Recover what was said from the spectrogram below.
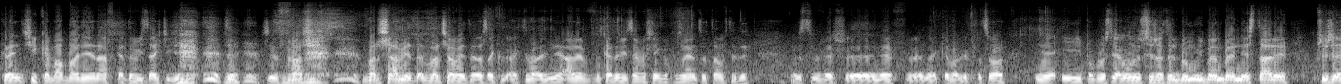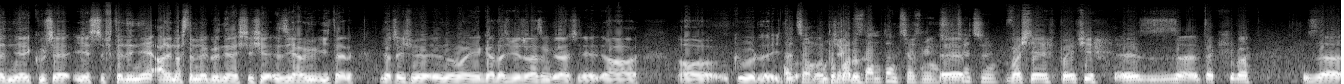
kręci kebaba, nie, na, w Katowicach, czy gdzie, że w, Warsz- w Warszawie, w Warszawie teraz ak- aktualnie, nie, ale w Katowicach właśnie go poznałem, to tam wtedy po prostu, wiesz, e, nie, w, na kebabie pracował, nie, i po prostu jak on przyszedł, ten był mój bęben, nie, stary, przyszedł, nie, kurczę, jeszcze wtedy nie, ale następnego dnia jeszcze się zjawił i ten, i zaczęliśmy normalnie gadać, wiesz, razem grać, nie, a, o kurde, i to A co, on on poparł, stamtąd? Chciał zmienić E, życie, czy? Właśnie powiem ci, e, za, tak chyba za,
